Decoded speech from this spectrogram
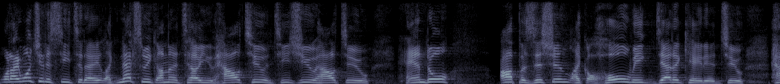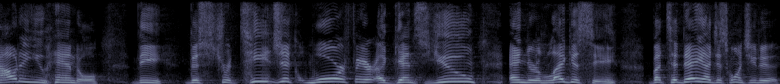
what I want you to see today, like next week, I'm going to tell you how to and teach you how to handle opposition, like a whole week dedicated to how do you handle the, the strategic warfare against you and your legacy. But today, I just want you to,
